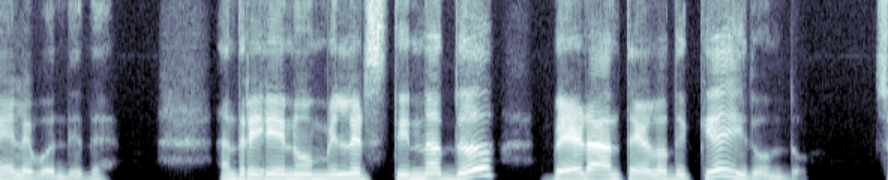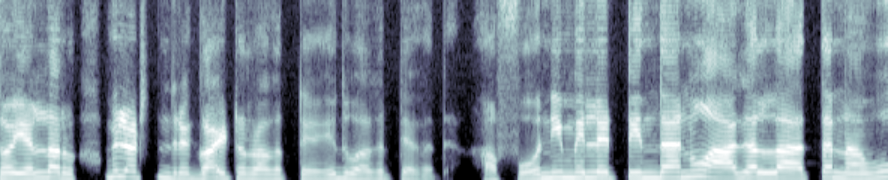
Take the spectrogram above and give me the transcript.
ಮೇಲೆ ಬಂದಿದೆ. ಅಂದರೆ ಏನು ಮಿಲ್ಲೆಟ್ಸ್ ತಿನ್ನೋದು ಬೇಡ ಅಂತ ಹೇಳೋದಕ್ಕೆ ಇದೊಂದು. ಸೊ ಎಲ್ಲರೂ ಮಿಲೆಟ್ಸ್ ತಿಂದರೆ ಗಾಯ್ಟರ್ ಆಗುತ್ತೆ, ಇದು ಆಗುತ್ತೆ ಆಗುತ್ತೆ. ಆ ಫೋನಿ ಮಿಲೆಟ್ಟಿಂದಾನೂ ಆಗಲ್ಲ ಅಂತ ನಾವು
